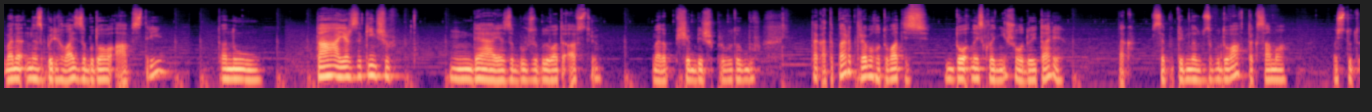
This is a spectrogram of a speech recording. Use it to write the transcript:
У мене не зберіглась забудова Австрії? Та ну. Та, я ж закінчив. Да, я забув забудувати Австрію. У мене ще більше прибуток був. Так, а тепер треба готуватись до найскладнішого, до Італії. Так, все потрібно забудував. Так само ось тут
